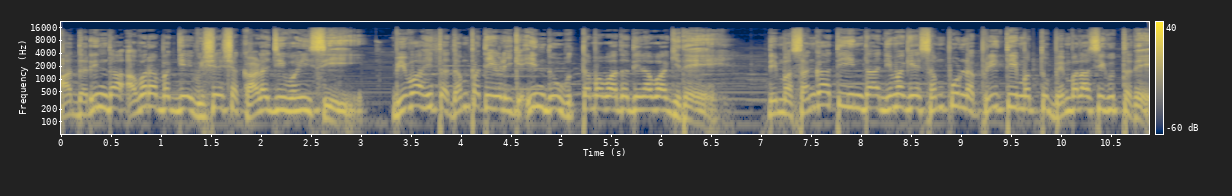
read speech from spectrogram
ಆದ್ದರಿಂದ ಅವರ ಬಗ್ಗೆ ವಿಶೇಷ ಕಾಳಜಿ ವಹಿಸಿ. ವಿವಾಹಿತ ದಂಪತಿಗಳಿಗೆ ಇಂದು ಉತ್ತಮವಾದ ದಿನವಾಗಿದೆ. ನಿಮ್ಮ ಸಂಗಾತಿಯಿಂದ ನಿಮಗೆ ಸಂಪೂರ್ಣ ಪ್ರೀತಿ ಮತ್ತು ಬೆಂಬಲ ಸಿಗುತ್ತದೆ.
